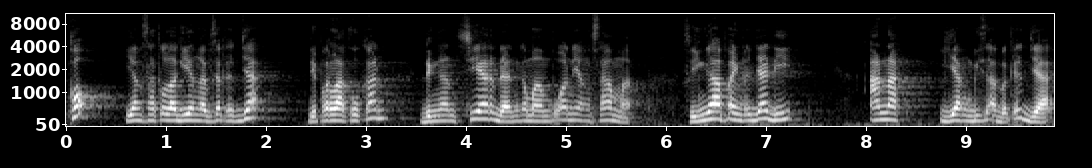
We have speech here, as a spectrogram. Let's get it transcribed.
kok yang satu lagi yang nggak bisa kerja diperlakukan dengan share dan kemampuan yang sama. Sehingga apa yang terjadi? Anak yang bisa bekerja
